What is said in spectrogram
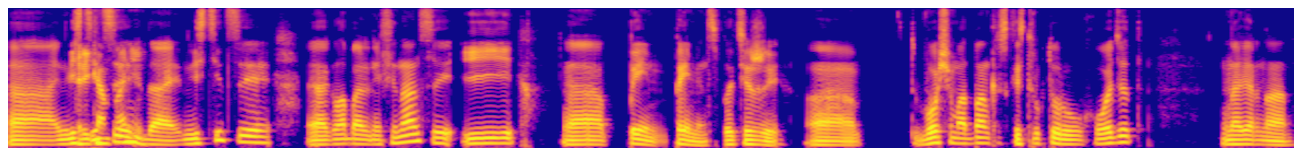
а, инвестиции, да, инвестиции, э, глобальные финансы и а, payments, платежи. А, в общем, от банковской структуры уходят. Наверное,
